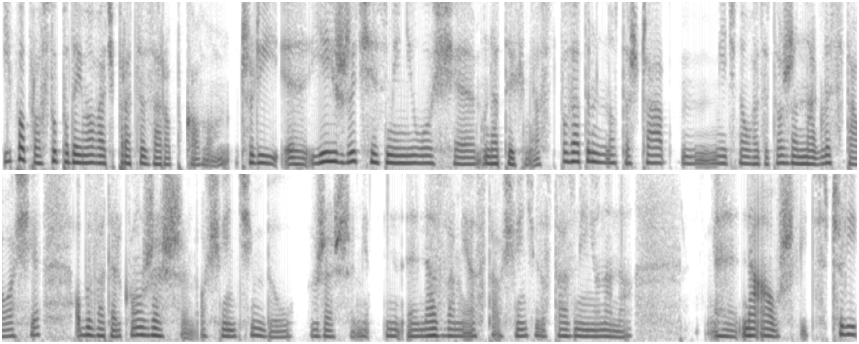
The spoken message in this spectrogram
i po prostu podejmować pracę zarobkową, czyli y, jej życie zmieniło się natychmiast. Poza tym no, też trzeba mm, mieć na uwadze to, że nagle stała się obywatelką Rzeszy. Oświęcim był w Rzeszy. Y, nazwa miasta Oświęcim została zmieniona na, na Auschwitz, czyli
